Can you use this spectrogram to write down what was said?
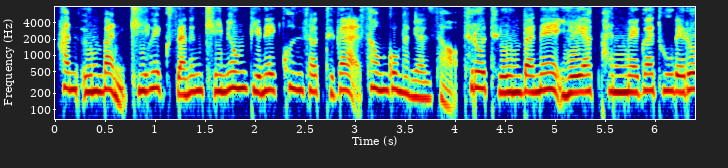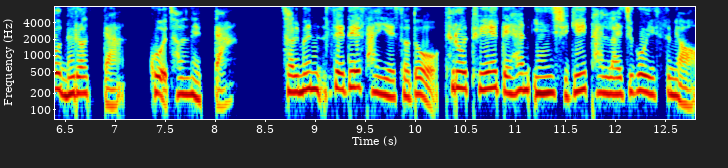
한 음반 기획사는 김용빈의 콘서트가 성공하면서 트로트 음반의 예약 판매가 두 배로 늘었다 고 전했다. 젊은 세대 사이에서도 트로트에 대한 인식이 달라지고 있으며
